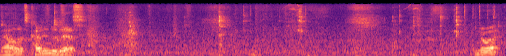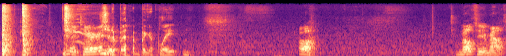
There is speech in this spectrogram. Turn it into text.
now let's cut into this. You know what? I'm gonna tear Should into have it. been a bigger plate. Oh, melts in your mouth.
